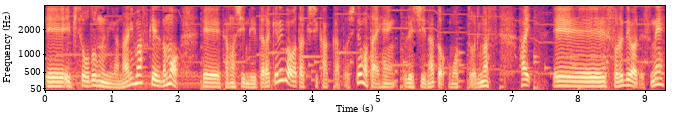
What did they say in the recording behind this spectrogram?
えー、エピソード群にはなりますけれども、えー、楽しんでいただければ私、閣下としても大変嬉しいなと思っております。はい。えー、それではですね、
